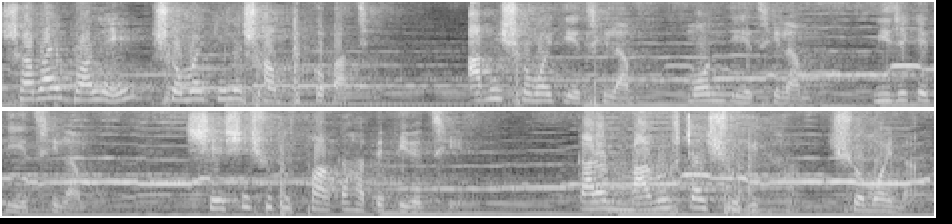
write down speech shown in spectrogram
সবাই বলে, সময় গেলে সম্পর্ক পাচ্ছে আমি সময় দিয়েছিলাম, মন দিয়েছিলাম, নিজেকে দিয়েছিলাম। শেষে শুধু ফাঁকা হাতে ফিরেছি। কারণ মানুষ চায় সুবিধা, সময় না।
